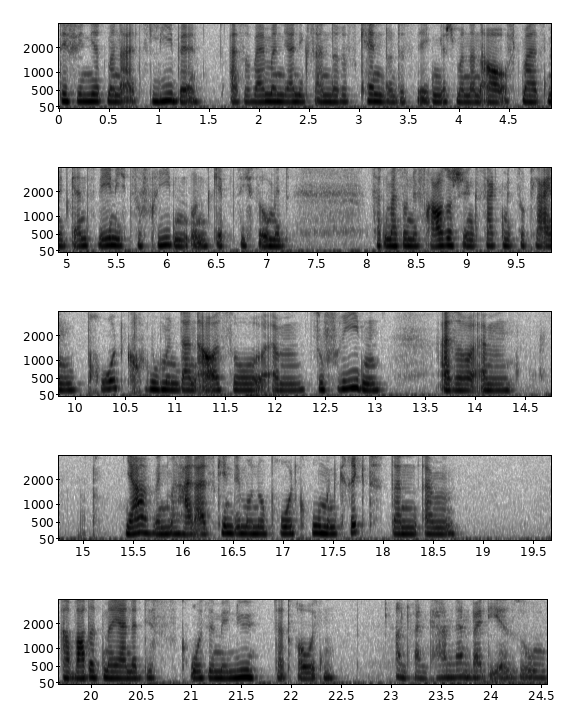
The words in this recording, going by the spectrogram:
definiert man als Liebe. Also weil man ja nichts anderes kennt und deswegen ist man dann auch oftmals mit ganz wenig zufrieden und gibt sich so mit das hat mal so eine Frau so schön gesagt, mit so kleinen Brotkrumen dann auch so ähm, zufrieden. Also ähm, ja, wenn man halt als Kind immer nur Brotkrumen kriegt, dann ähm, erwartet man ja nicht dieses große Menü da draußen. Und wann kam dann bei dir so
